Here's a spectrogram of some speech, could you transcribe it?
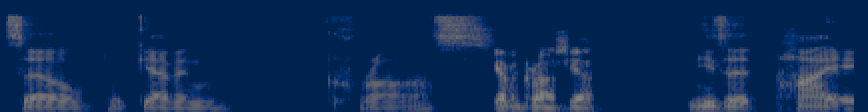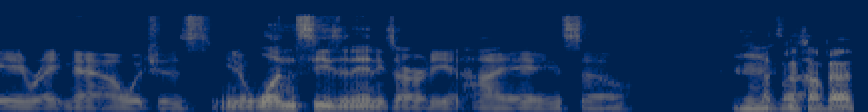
So Gavin Cross. Gavin Cross, yeah. He's at high A right now, which is you know one season in, he's already at high A. So mm-hmm. that's, that's not, not, bad.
